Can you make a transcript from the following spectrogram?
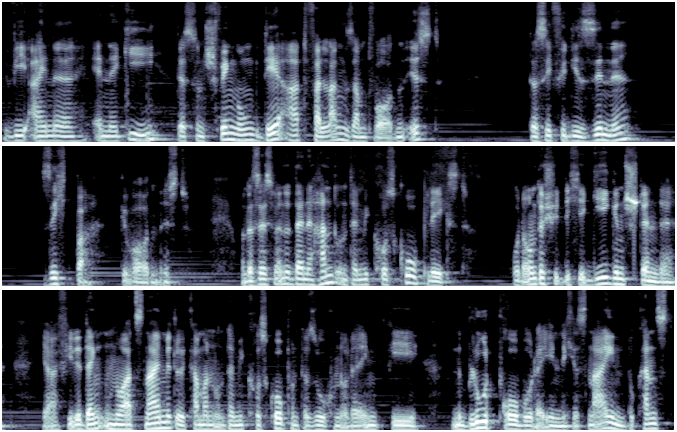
wie eine Energie, dessen Schwingung derart verlangsamt worden ist, dass sie für die Sinne sichtbar geworden ist. Und das heißt, wenn du deine Hand unter ein Mikroskop legst oder unterschiedliche Gegenstände, ja, viele denken nur Arzneimittel kann man unter Mikroskop untersuchen oder irgendwie eine Blutprobe oder ähnliches. Nein, du kannst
